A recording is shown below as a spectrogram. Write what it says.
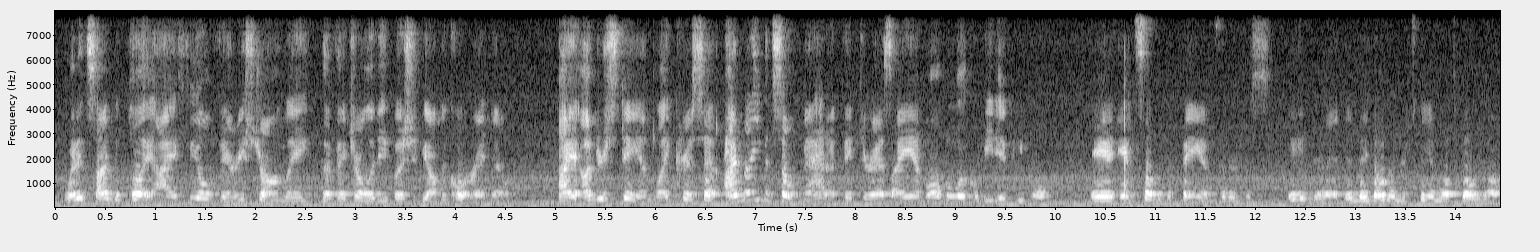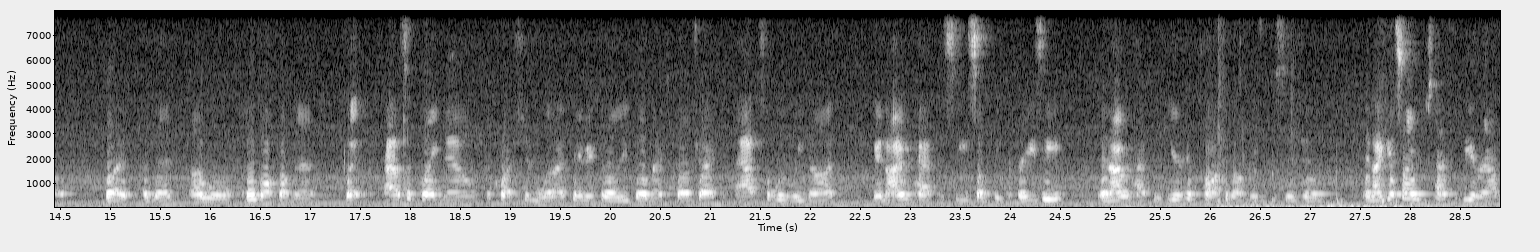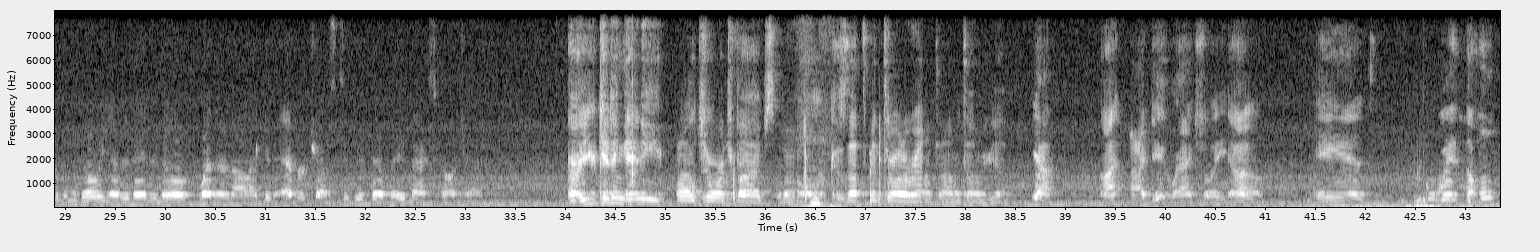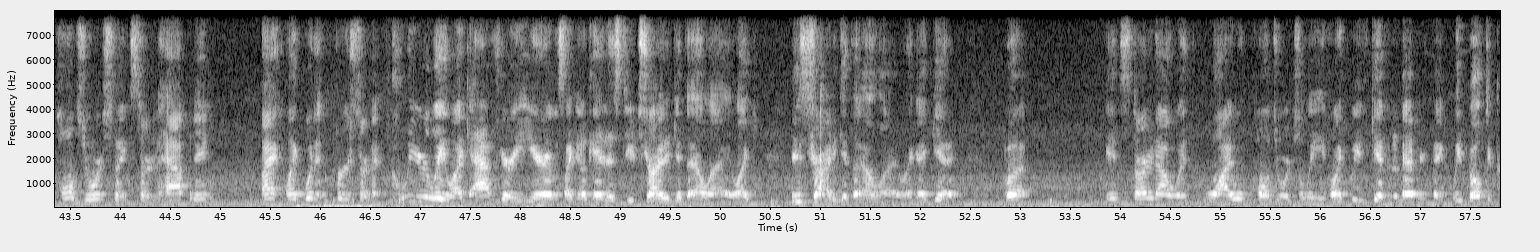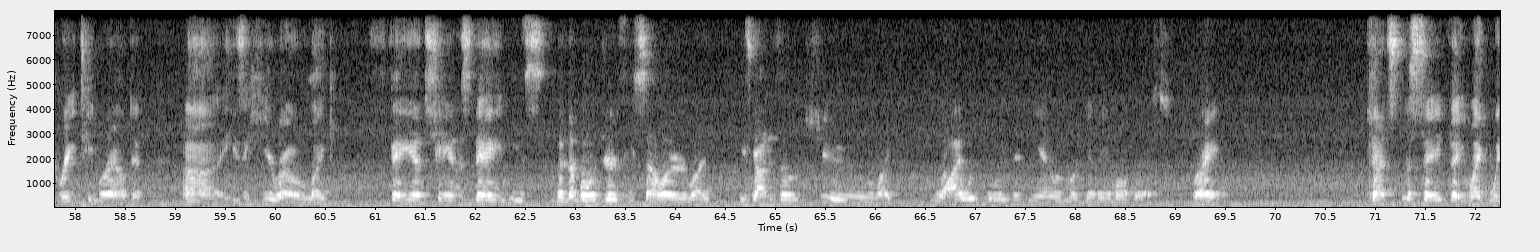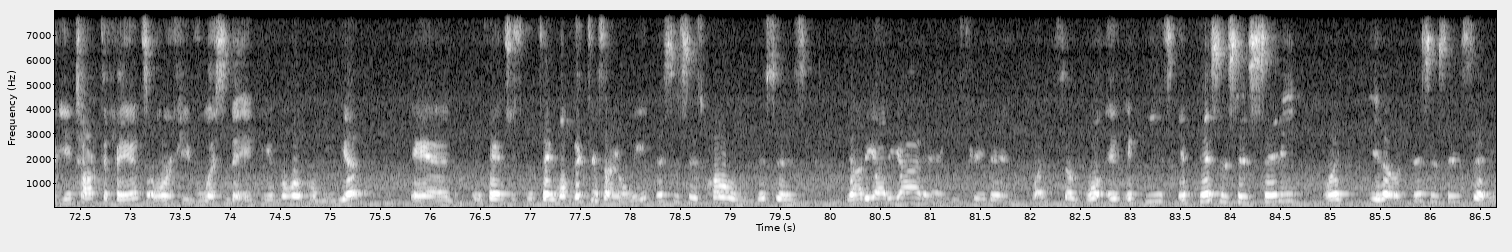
when it's time to play, I feel very strongly that Victor Oladipo should be on the court right now. I understand, like Chris said, I'm not even so mad at Victor as I am all the local media people and, and some of the fans that are just ignorant and they don't understand what's going on. But again, I will hold off on that. But as of right now, the question, would I pay Victor Oladipo a max contract? Absolutely not. And I would have to see something crazy, and I would have to hear him talk about this decision. And I guess I would just have to be around him in the building every day to know whether or not I could ever trust to give him a max contract. Are you getting any Paul George vibes at all? Because that's been thrown around time and time again. Yeah, I, I do actually. Um, and when the whole Paul George thing started happening, I like when it first started. Clearly, like after a year, it was like, okay, this dude's trying to get to LA. Like he's trying to get to LA. Like I get it, but it started out with why would Paul George leave? Like we've given him everything. We built a great team around him. Uh, he's a hero. Like fans chant his name. He's the number one jersey seller. Like he's got his own shoe. Like why would he leave Indiana when we're giving him all this, right? That's the same thing. Like when you talk to fans, or if you've listened to any of the local media, and the fans just keep saying, "Well, Victor's not going to leave. This is his home. This is yada yada yada." Treated like so. Well, if, if he's if this is his city, like you know, if this is his city,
